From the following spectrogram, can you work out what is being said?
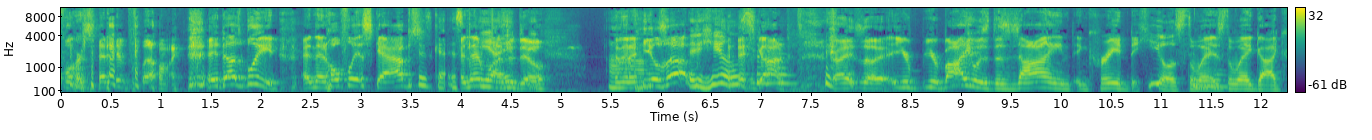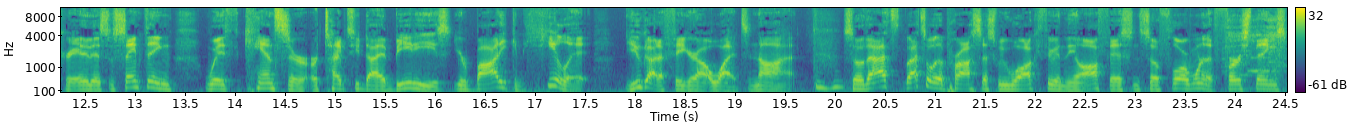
Flor said it, oh my- it does bleed, and then hopefully it scabs, it's- and then yeah, what does it, it- do? it- and then it uh, heals up. it heals. it's gone. right. So your your body was designed and created to heal. It's the way it's the way God created it. So same thing with cancer or type two diabetes. Your body can heal it. You got to figure out why it's not. Mm-hmm. So that's that's what the process we walk through in the office. And so, Flora, one of the first things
